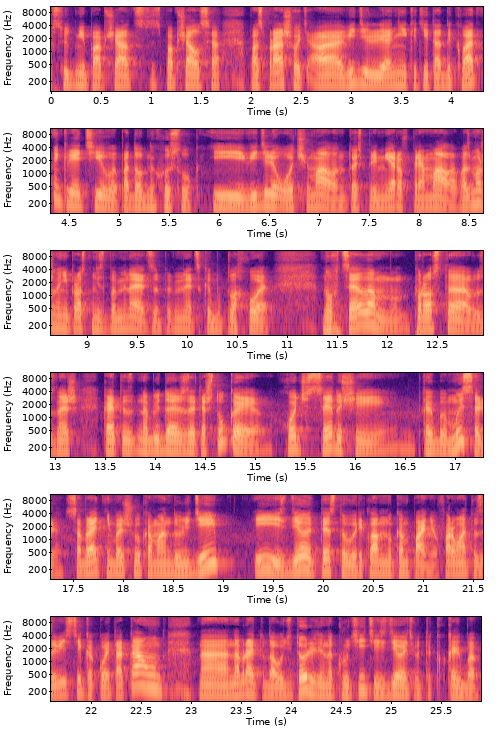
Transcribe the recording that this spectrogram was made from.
с людьми пообщаться, пообщался, поспрашивать, а видели ли они какие-то адекватные креативы подобных услуг, и видели очень мало, ну то есть примеров прям мало. Возможно, они просто не запоминаются, запоминается как бы плохое. Но в целом просто, знаешь, когда ты наблюдаешь за этой штукой, хочешь следующий как бы мысль собрать небольшую команду людей, и сделать тестовую рекламную кампанию. Формата завести какой-то аккаунт, на, набрать туда аудиторию или накрутить и сделать вот такой как бы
